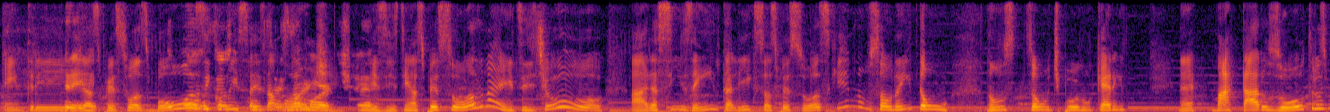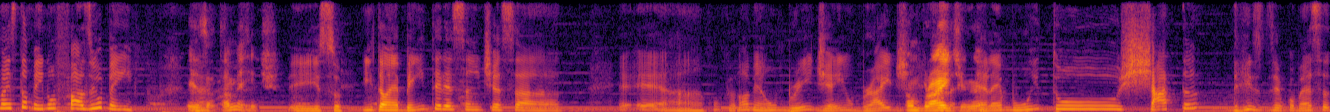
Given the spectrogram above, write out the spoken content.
entre as pessoas boas e comensais da morte. Da morte é. Existem as pessoas, né, existe o, a área cinzenta ali, que são as pessoas que não são nem tão, não são, tipo, não querem, né, matar os outros, mas também não fazem o bem. Né? Exatamente. Né? Isso. Então é bem interessante essa é, é a, como que é o nome? É Umbridge aí, Umbride. Umbride, ela, né? Ela é muito chata desde você começa,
